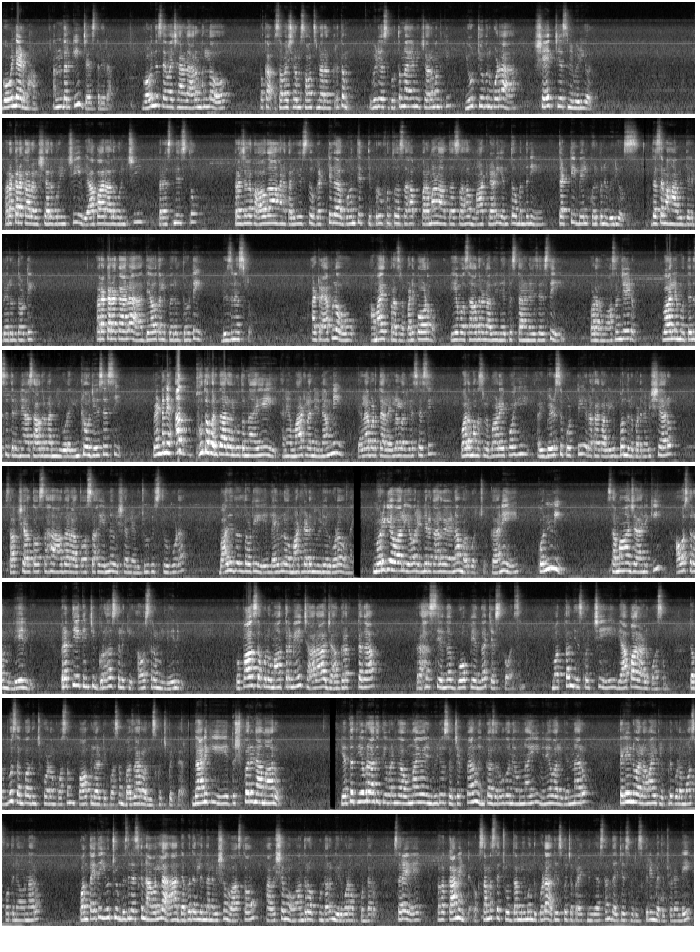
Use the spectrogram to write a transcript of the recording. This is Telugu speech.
గోవిందాయుడు మహా అందరికీ జయ శ్రీరామ్. గోవింద సేవా ఛానల్ ఆరంభంలో ఒక సంవత్సరం సంవత్సరాల క్రితం వీడియోస్ గుర్తున్నాయా మీకు చాలామందికి? యూట్యూబ్ను కూడా షేక్ చేసిన వీడియోలు రకరకాల విషయాల గురించి వ్యాపారాల గురించి ప్రశ్నిస్తూ ప్రజలకు అవగాహన కలిగిస్తూ గట్టిగా గొంతెత్తి ప్రూఫ్లతో సహా ప్రమాణాలతో సహా మాట్లాడి ఎంతోమందిని తట్టి మేలు కొలిపిన వీడియోస్. దశ మహావిద్యల పేరులతోటి రకరకాల దేవతల పేరులతోటి బిజినెస్లు ఆ ట్రాప్లో అమాయక ప్రజలు పడిపోవడం ఏవో సాధనలు అవి నేర్పిస్తాననేసేసి వాళ్ళని మోసం చేయడం వాళ్ళేమో తెలిసి తెలియని ఆ సాధనలన్నీ కూడా ఇంట్లో చేసేసి వెంటనే అద్భుత ఫలితాలు కలుగుతున్నాయి అనే మాటలన్నీ నమ్మి ఎలా పడితే అలా ఇళ్ళలో చేసేసి వాళ్ళ మనసులు పాడైపోయి అవి బెడిసి కొట్టి రకరకాల ఇబ్బందులు పడిన విషయాలు సాక్ష్యాలతో సహా ఆధారాలతో సహా ఎన్నో విషయాలు నేను చూపిస్తూ కూడా బాధితులతోటి లైవ్లో మాట్లాడిన వీడియోలు కూడా ఉన్నాయి. మొరిగే వాళ్ళు ఎవరు ఎన్ని రకాలుగా అయినా మరగొచ్చు. కానీ కొన్ని సమాజానికి అవసరం లేనివి ప్రత్యేకించి గృహస్థులకి అవసరం లేనివి. ఉపాసకులు మాత్రమే చాలా జాగ్రత్తగా రహస్యంగా గోప్యంగా చేసుకోవాల్సింది. మొత్తం తీసుకొచ్చి వ్యాపారాల కోసం డబ్బు సంపాదించుకోవడం కోసం పాపులారిటీ కోసం బజార్లో తీసుకొచ్చి పెట్టారు. దానికి దుష్పరిణామాలు ఎంత తీవ్ర అతి తీవ్రంగా ఉన్నాయో నేను వీడియోస్లో చెప్పాను ఇంకా జరుగుతూనే ఉన్నాయి. వినేవాళ్ళు విన్నారు. తెలియని వాళ్ళు అమాయకులు ఇప్పటికి కూడా మోసపోతూనే ఉన్నారు. కొంత అయితే యూట్యూబ్ బిజినెస్కి నా వల్ల దెబ్బ తగిలిందన్న విషయం వాస్తవం. ఆ విషయము అందరూ ఒప్పుకుంటారు మీరు కూడా ఒప్పుకుంటారు. సరే ఒక కామెంట్ ఒక సమస్య చూద్దాం. మీ ముందు కూడా తీసుకొచ్చే ప్రయత్నం చేస్తాను. దయచేసి మీరు స్క్రీన్ మీద చూడండి.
